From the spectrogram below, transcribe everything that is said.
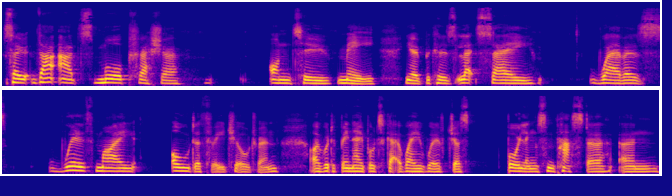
So that adds more pressure onto me, you know, because let's say, whereas with my older three children, I would have been able to get away with just boiling some pasta and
